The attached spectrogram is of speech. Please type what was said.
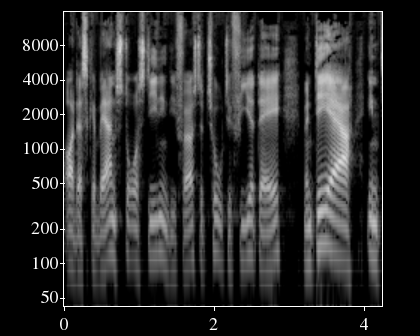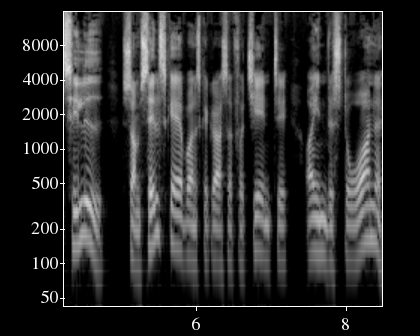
og der skal være en stor stigning de første to til fire dage, men det er en tillid, som selskaberne skal gøre sig fortjent til, og investorerne,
